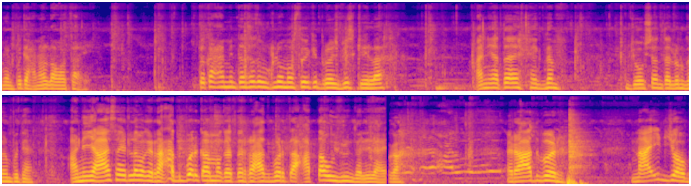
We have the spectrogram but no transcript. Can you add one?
गणपती आणायला लावायचा आहे. तर काय आम्ही तसंच उठलो मस्त की ब्रश बिश केला. आणि आता एकदम जोशान चालून गणपती आण आणि या साईडला बघा रातभर कामं करतात. रातभर तर आता उजळून झालेलं आहे. बघा. रातभर नाईट जॉब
